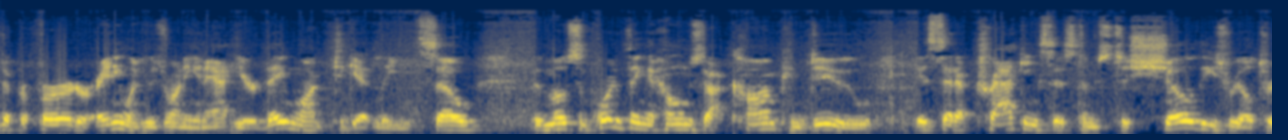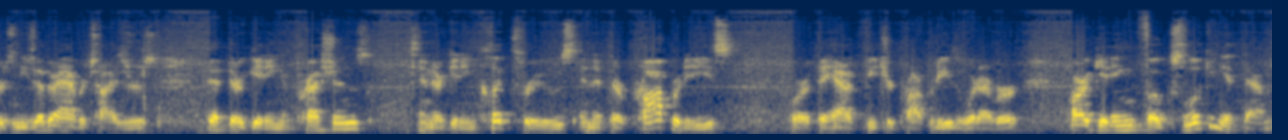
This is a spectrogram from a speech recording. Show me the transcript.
the preferred or anyone who's running an ad here, they want to get leads. So the most important thing that homes.com can do is set up tracking systems to show these realtors and these other advertisers that they're getting impressions and they're getting click throughs and that their properties, or if they have featured properties or whatever, are getting folks looking at them.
